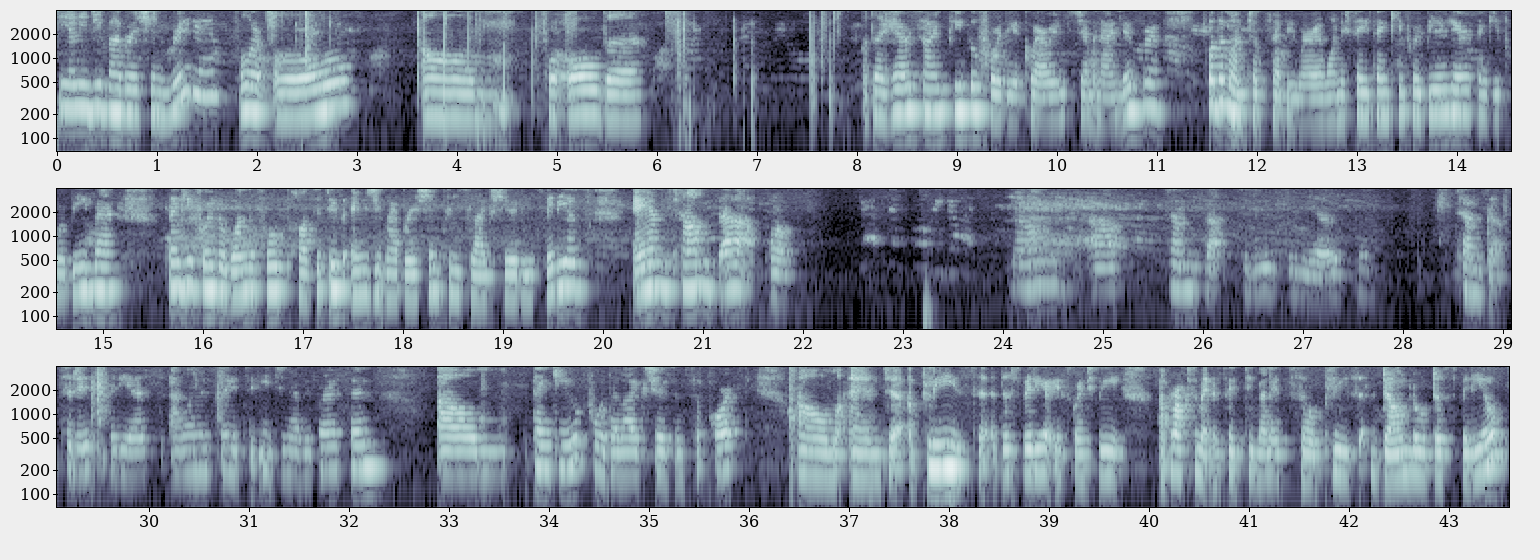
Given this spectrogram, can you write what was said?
The energy vibration reading for all um for all the the air sign people for the Aquarians, Gemini, Libra for the month of February. I want to say thank you for being here. Thank you for being back. Thank you for the wonderful positive energy vibration. Please like, share these videos, and thumbs up. Thumbs up. Thumbs up to these videos. Thumbs up to these videos. I want to say to each and every person, um, thank you for the like shares and support. Um, and uh, please this video is going to be approximately 50 minutes so please download this video.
